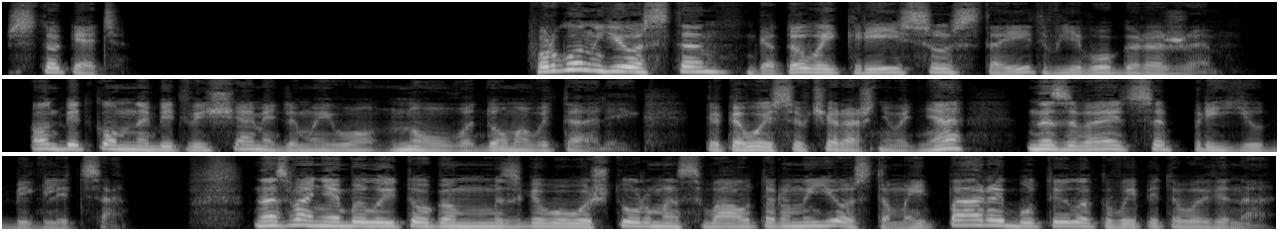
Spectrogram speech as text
105. Фургон Йоста, готовый к рейсу, стоит в его гараже. Он битком набит вещами для моего нового дома в Италии, каковой со вчерашнего дня называется «Приют беглеца». Название было итогом мозгового штурма с Ваутером и Йостом и пары бутылок выпитого вина.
